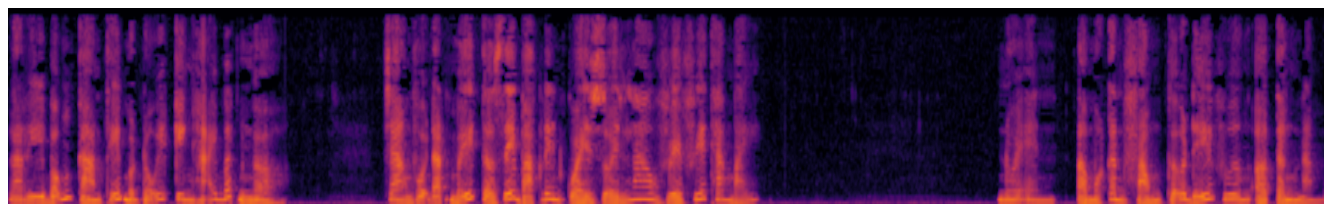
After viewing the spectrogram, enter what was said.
Larry bỗng cảm thấy một nỗi kinh hãi bất ngờ. Chàng vội đặt mấy tờ giấy bạc lên quầy rồi lao về phía thang máy. Noel ở một căn phòng cỡ đế vương ở tầng 5.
